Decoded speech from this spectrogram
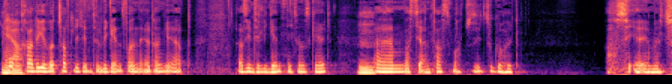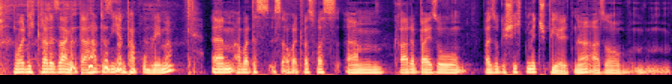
Ja. Hochgradige wirtschaftliche Intelligenz von den Eltern geerbt. Da ist die Intelligenz, nicht nur das Geld. Mhm. Ähm, was die anfasst, macht sie zu Gold. Aus ihr Image. Wollte ich gerade sagen, da hatte sie ein paar Probleme. Ähm, aber das ist auch etwas, was ähm, gerade bei so, bei so Geschichten mitspielt. Ne? Also mm,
